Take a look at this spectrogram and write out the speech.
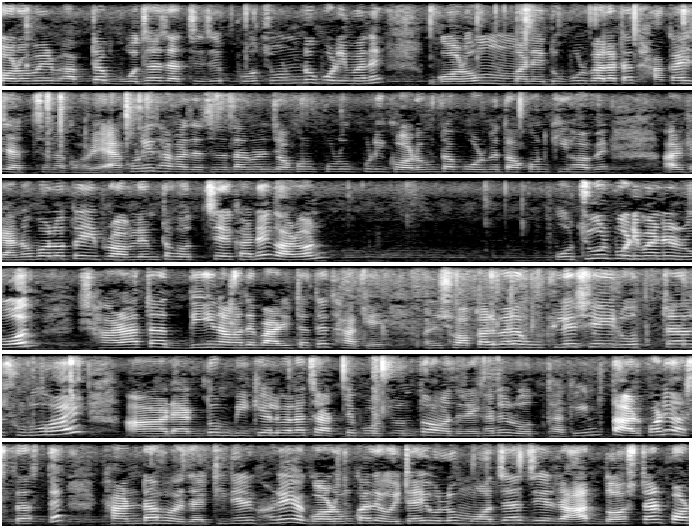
গরমের ভাবটা বোঝা যাচ্ছে যে প্রচণ্ড পরিমাণে গরম মানে দুপুরবেলাটা থাকাই যাচ্ছে না ঘরে। এখনই থাকা যাচ্ছে না। তার মানে যখন পুরোপুরি গরমটা পড়বে তখন কি হবে? আর কেন বলো তো এই প্রবলেমটা হচ্ছে এখানে? কারণ প্রচুর পরিমাণে রোদ সারাটা দিন আমাদের বাড়িটাতে থাকে। মানে সকালবেলা উঠলে সেই রোদটা শুরু হয় আর একদম বিকেলবেলা চারটে পর্যন্ত আমাদের এখানে রোদ থাকে। কিন্তু তারপরে আস্তে আস্তে ঠান্ডা হয়ে যায়। টিনের ঘরে গরমকালে ওইটাই হলো মজা যে রাত দশটার পর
